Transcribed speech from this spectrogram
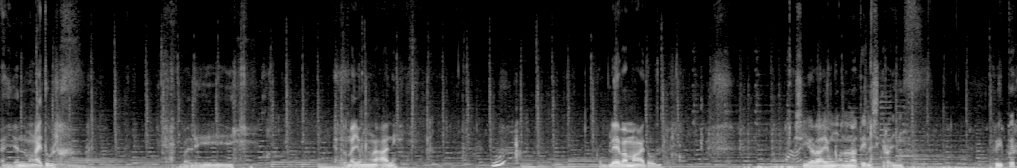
Ayan mga idol. Bali. Ito na yung naani. Problema mga idol. Sira yung ano natin, nasira yung reaper.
